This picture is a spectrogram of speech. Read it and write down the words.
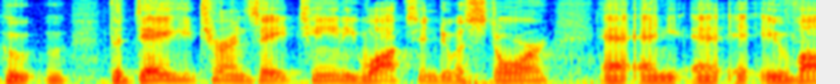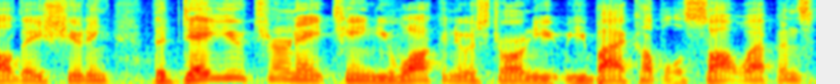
who, who, the day he turns 18 he walks into a store and, and, and uvalde shooting. The day you turn 18 you walk into a store and you, you buy a couple of assault weapons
